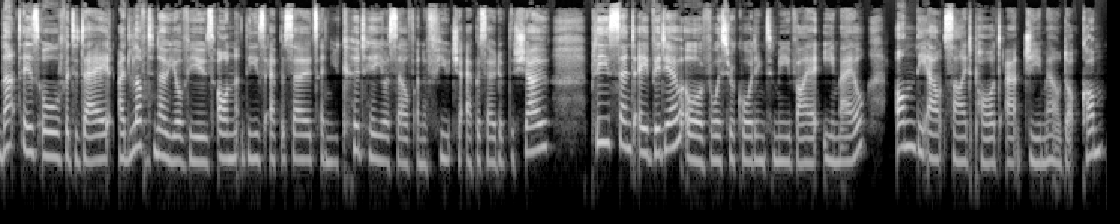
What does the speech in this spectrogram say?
That is all for today. I'd love to know your views on these episodes, and you could hear yourself on a future episode of the show. Please send a video or a voice recording to me via email on theoutsidepod at gmail.com.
